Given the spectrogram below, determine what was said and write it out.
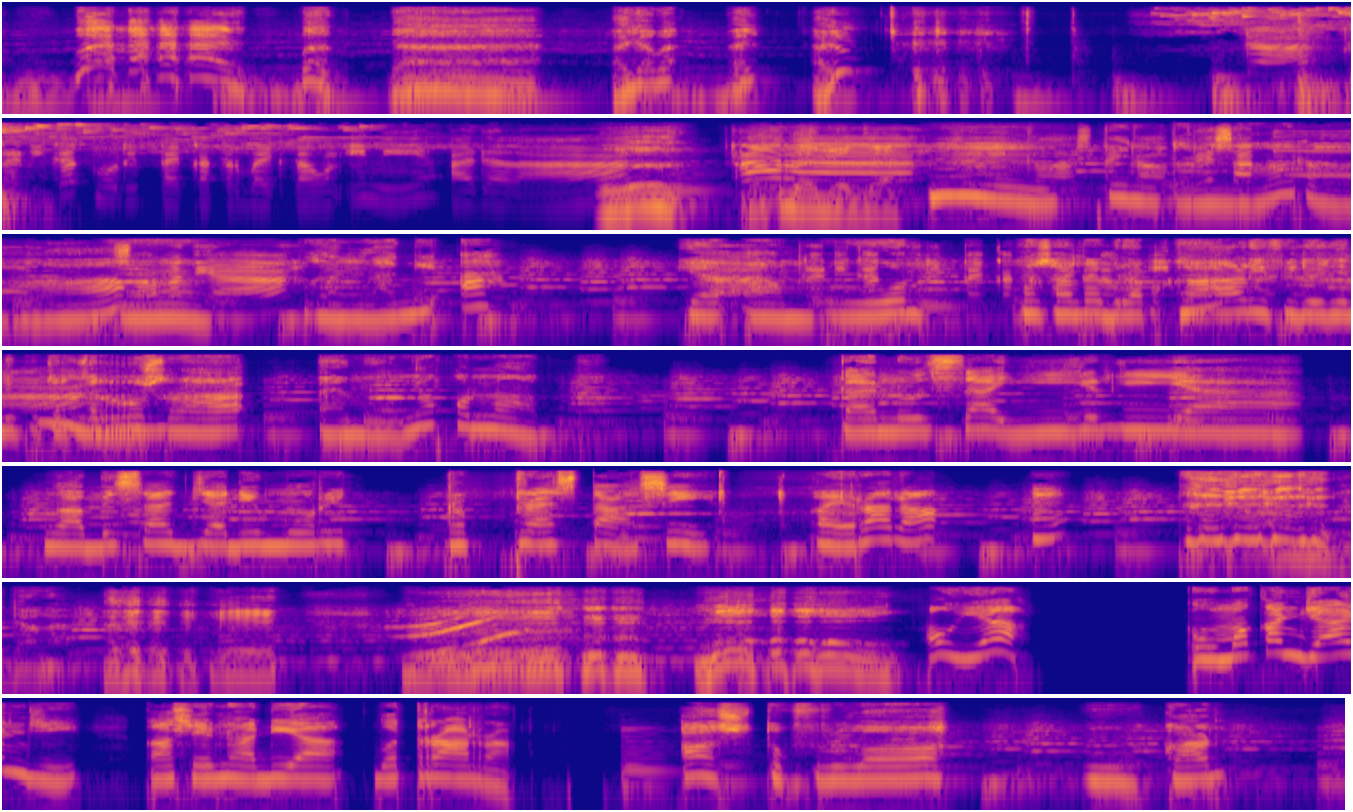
Nah, ada apa? Ayo. Dan predikat murid TK terbaik tahun ini adalah Eh, Rara Hmm, kelas B1. Rara. Selamat ya. Bukan lagi ah. Ya ampun. Mau sampai berapa kali videonya diputar adalah terus, Ra? Emangnya kenapa? Kanusa Iria nggak bisa jadi murid berprestasi kayak Rara. Wow. Oh ya, Uma kan janji kasihin hadiah buat Rara. Astagfirullah. Bukan.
